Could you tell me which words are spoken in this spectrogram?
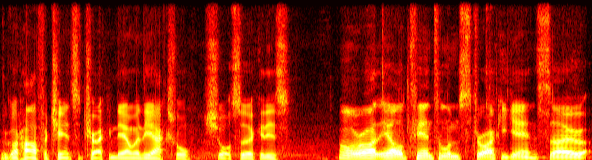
we've got half a chance of tracking down where the actual short circuit is. Alright, the old tantalum strike again. So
